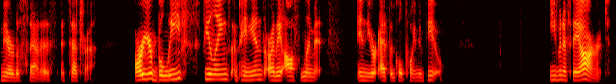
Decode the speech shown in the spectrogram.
marital status, etc.? Are your beliefs, feelings, opinions are they off limits in your ethical point of view? Even if they aren't,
